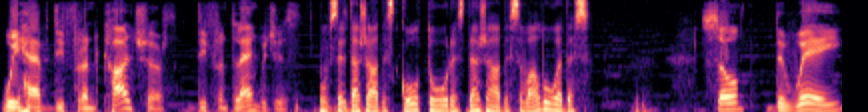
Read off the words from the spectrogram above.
We have different cultures, different languages. Mums ir dažādas kultūras, dažādas valodas. So the way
